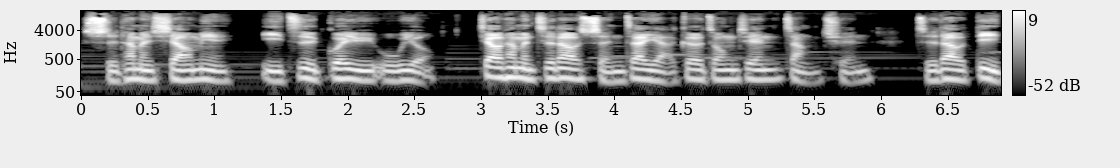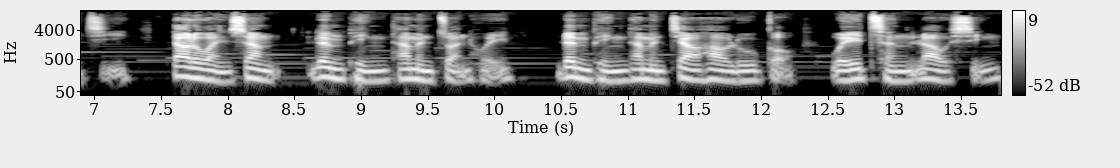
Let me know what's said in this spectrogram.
使他们消灭，以致归于无有。叫他们知道神在雅各中间掌权，直到地极。到了晚上，任凭他们转回，任凭他们叫号如狗，围城绕行。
